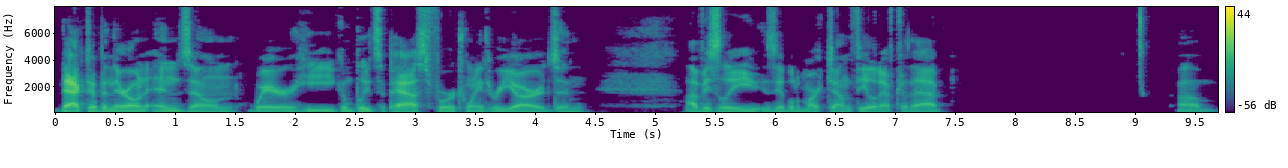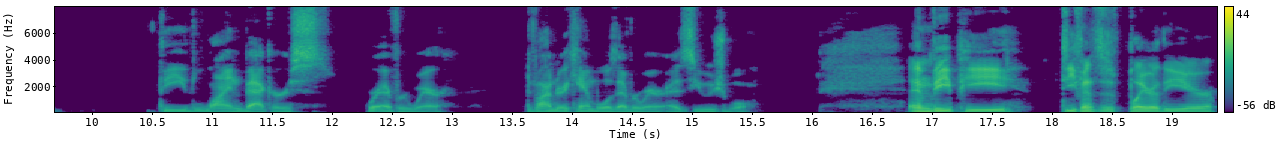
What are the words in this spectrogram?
backed up in their own end zone, where he completes a pass for 23 yards and obviously is able to mark down the field after that. Um, the linebackers were everywhere. De'Vondre Campbell was everywhere as usual. MVP, Defensive Player of the Year,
